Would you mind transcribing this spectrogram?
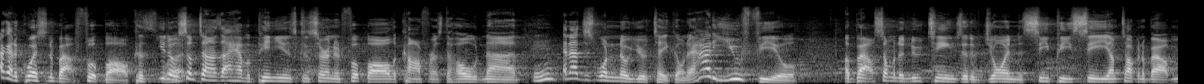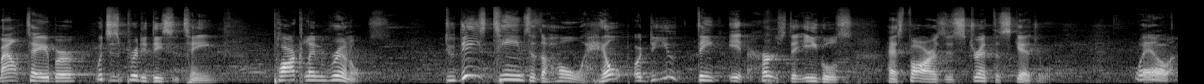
I got a question about football because you know What? sometimes I have opinions concerning football, the conference, the whole 9 mm-hmm. and I just want to know your take on it. How do you feel about some of the new teams that have joined the CPC? I'm talking about Mount Tabor, which is a pretty decent team, Parkland Reynolds. Do these teams as a whole help, or do you think it hurts the Eagles as far as the strength of schedule? Well,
